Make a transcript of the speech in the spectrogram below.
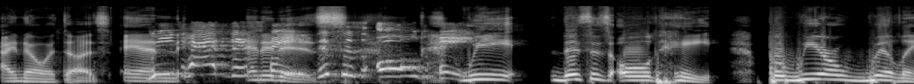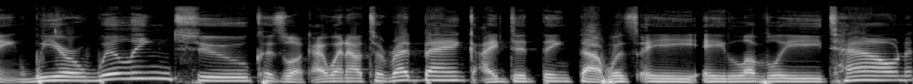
I know it does, and We've had this and it hate. is. This is old hate. we this is old hate but we are willing we are willing to because look i went out to red bank i did think that was a a lovely town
